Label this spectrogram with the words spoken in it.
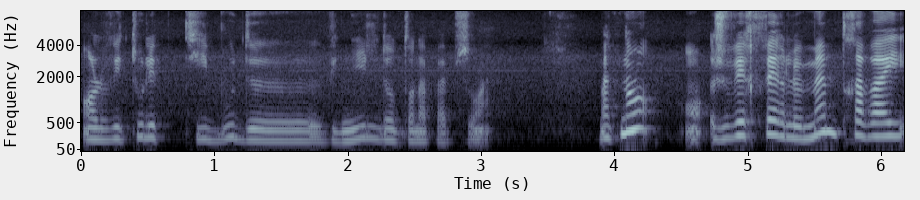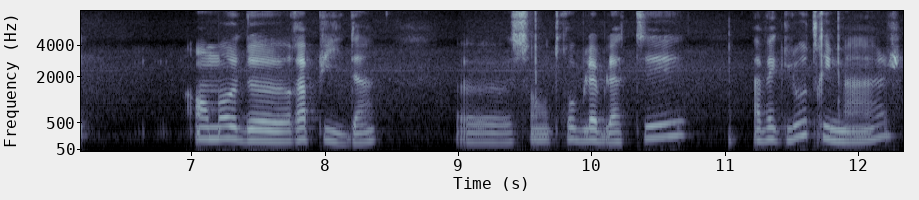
enlever tous les petits bouts de vinyle dont on n'a pas besoin. Maintenant, je vais refaire le même travail en mode euh, rapide, hein, euh, sans trop blablater, avec l'autre image,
